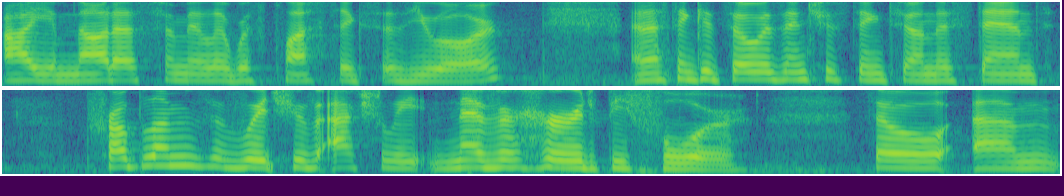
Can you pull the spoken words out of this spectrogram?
I am not as familiar with plastics as you are. And I think it's always interesting to understand problems of which you've actually never heard before. So, um,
